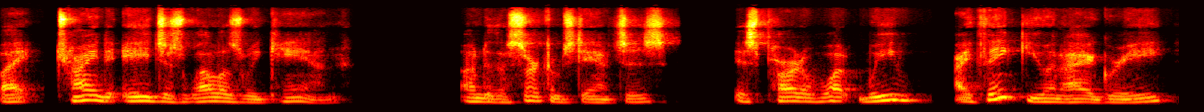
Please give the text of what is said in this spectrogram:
by trying to age as well as we can under the circumstances is part of what we, I think you and I agree,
